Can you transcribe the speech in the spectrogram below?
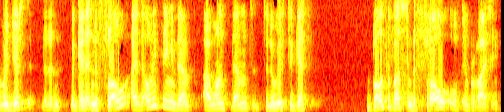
we just we get it in the flow. I, the only thing that I want them to, to do is to get both of us in the flow of improvising.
